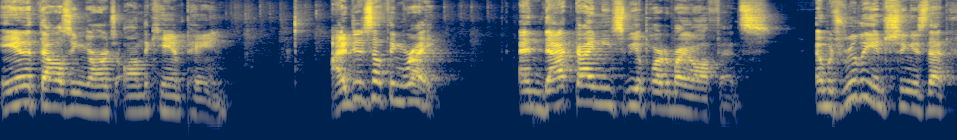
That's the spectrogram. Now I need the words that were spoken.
and a 1,000 yards on the campaign. I did something right. And that guy needs to be a part of my offense. And what's really interesting is that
